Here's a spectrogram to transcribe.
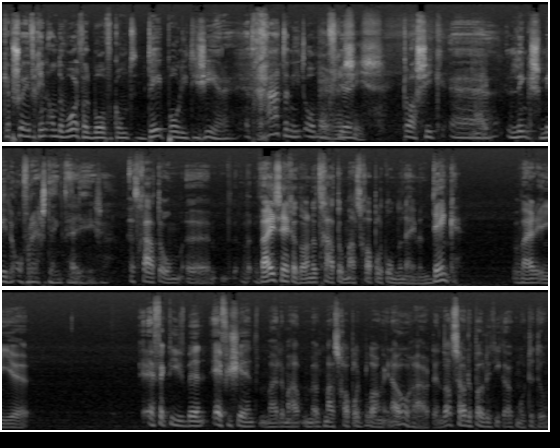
ik heb zo even geen ander woord wat boven komt, depolitiseren? Het gaat er niet om of je Precies. klassiek eh, Nee. links, midden of rechts denkt in Nee. deze. Het gaat om, eh, wij zeggen dan, het gaat om maatschappelijk ondernemen denken. Waarin je effectief bent, efficiënt, maar de ma- het maatschappelijk belang in ogen houdt. En dat zou de politiek ook moeten doen.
